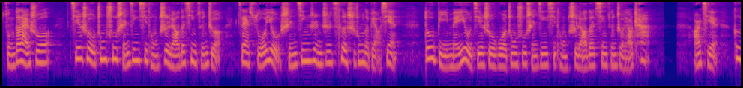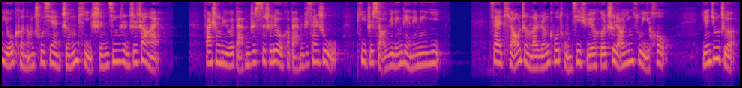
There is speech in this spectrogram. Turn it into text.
总的来说，接受中枢神经系统治疗的幸存者在所有神经认知测试中的表现，都比没有接受过中枢神经系统治疗的幸存者要差，而且更有可能出现整体神经认知障碍，发生率为百分之四十六和百分之三十五，p 值小于零点零零一。在调整了人口统计学和治疗因素以后，研究者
